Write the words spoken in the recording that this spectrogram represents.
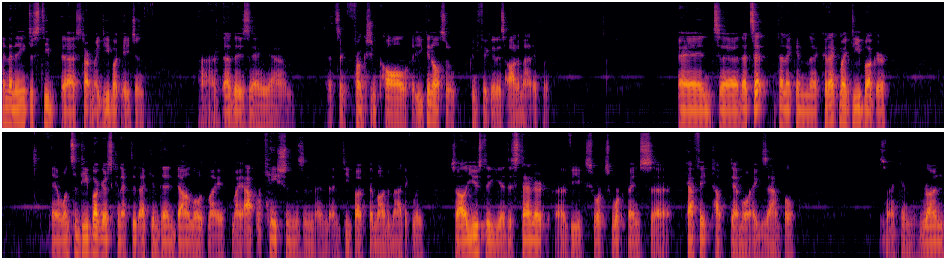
And then I need to uh, start my debug agent. Uh, that is a um, that's a function call. You can also configure this automatically. And uh, that's it. Then I can uh, connect my debugger. And once the debugger is connected, I can then download my, my applications and, and, and debug them automatically. So I'll use the, uh, the standard uh, VxWorks Workbench uh, Cafe Top demo example. So I can run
